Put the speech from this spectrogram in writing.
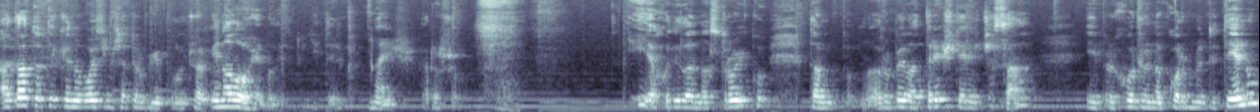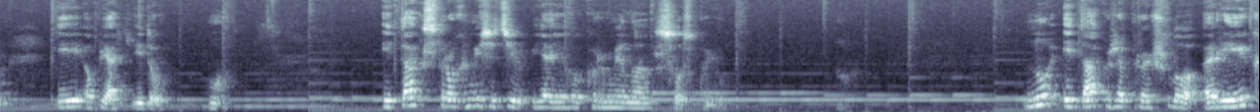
а тато тільки на 80 рублів отримав. І налоги були тоді, ти знаєш, хорошо. І я ходила на стройку, там робила 3-4 часа і приходжу накормлю дитину і опять йду. О. І так з трьох місяців я його кормила соскою. Ну і так вже пройшло рік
